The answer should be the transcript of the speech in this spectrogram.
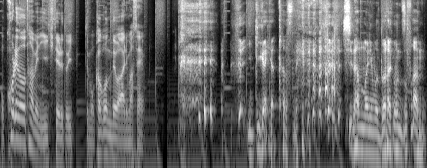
もうこれのために生きてると言っても過言ではありません生きがいやったんすね。知らん間にもドラゴンズファン、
